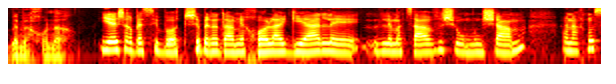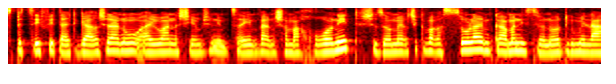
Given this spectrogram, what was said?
במכונה? יש הרבה סיבות שבן אדם יכול להגיע למצב שהוא מונשם. אנחנו ספציפית, האתגר שלנו היו אנשים שנמצאים בהנשמה כרונית, שזה אומר שכבר עשו להם כמה ניסיונות גמילה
